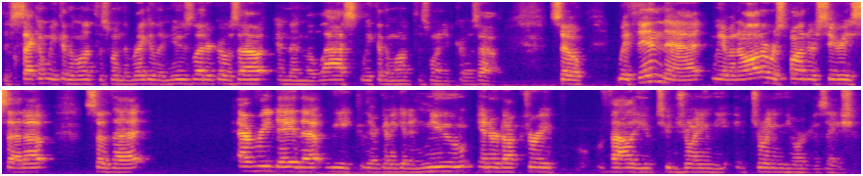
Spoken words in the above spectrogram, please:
The second week of the month is when the regular newsletter goes out, and then the last week of the month is when it goes out. So within that, we have an autoresponder series set up so that every day that week they're going to get a new introductory value to joining the joining the organization.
